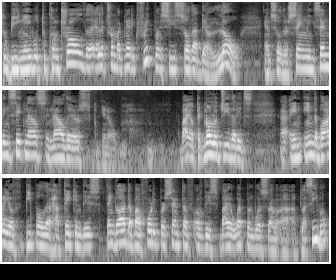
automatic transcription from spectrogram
to being able to control the electromagnetic frequencies so that they're low. And so they're sending sending signals and now there's you know biotechnology that it's uh, in in the body of people that have taken this. Thank God, about forty percent of of this bioweapon was a, a, placebo.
